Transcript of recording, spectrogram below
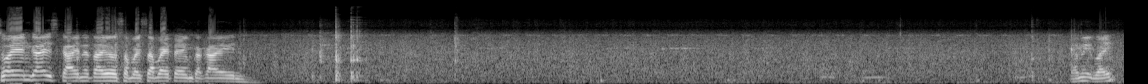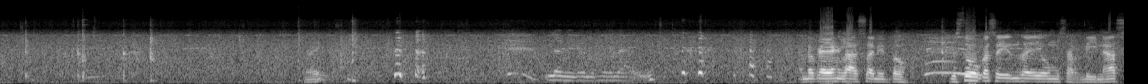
So ayan guys, kain na tayo. Sabay-sabay tayong kakain. Kami, bay? Bay? Lami ko lumilay. Ano kayang lasa nito? Gusto ko kasi yun sa yung sardinas.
